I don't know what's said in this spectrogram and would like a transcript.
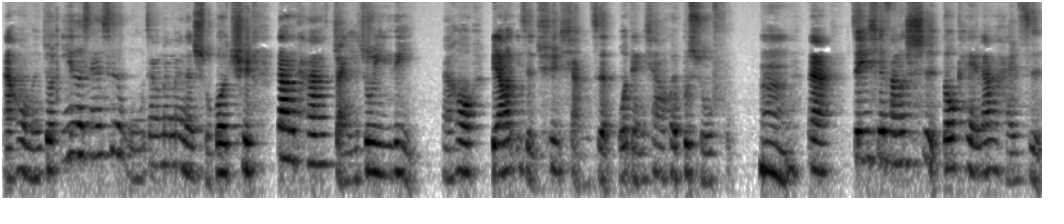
然后我们就一二三四五这样慢慢的数过去，让他转移注意力。然后不要一直去想着我等一下会不舒服，嗯，那这一些方式都可以让孩子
